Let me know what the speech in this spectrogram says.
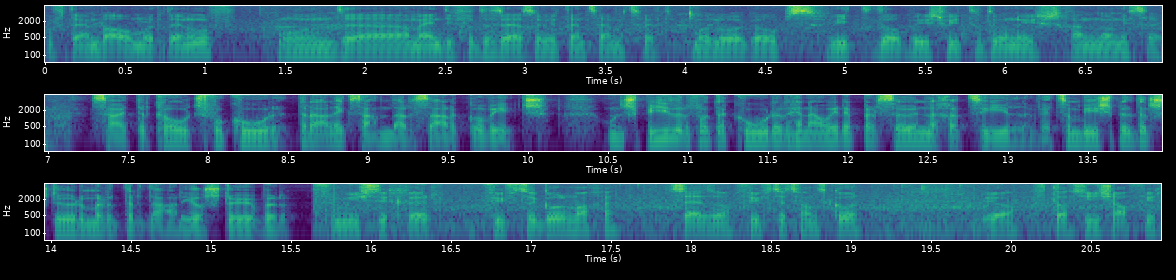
Auf dem bauen wir dann auf. Und äh, am Ende der Saison wird dann zusammengezählt. Mal schauen, ob es weiter oben ist, weiter unten ist, kann ich noch nicht sagen. Sagt der Coach von Chur, der Alexander Sarkovic. Und Spieler von der Churer haben auch ihre persönlichen Ziele, wie zum Beispiel der Stürmer der Dario Stöber. Für mich ist sicher 15 Goal machen, Saison 15, 20 Goal. Ja, auf das schaffe ich.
